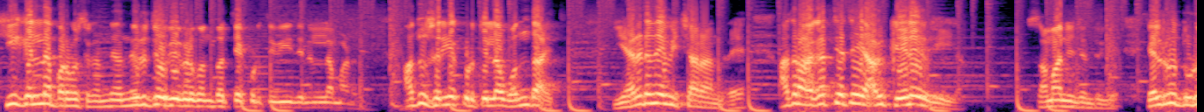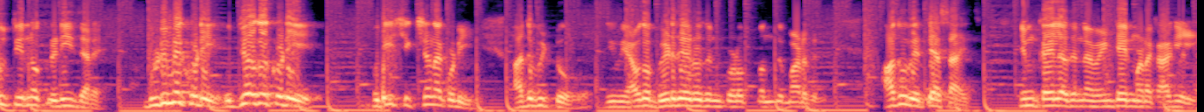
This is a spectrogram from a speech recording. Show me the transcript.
ಹೀಗೆಲ್ಲ ಭರವಸೆಗಳನ್ನ ನಿರುದ್ಯೋಗಿಗಳಿಗೊಂದು ಭತ್ಯೆ ಕೊಡ್ತೀವಿ, ಇದನ್ನೆಲ್ಲ ಮಾಡಿದ್ವಿ ಅದು ಸರಿಯಾಗಿ ಕೊಡ್ತಿಲ್ಲ, ಒಂದಾಯ್ತು. ಎರಡನೇ ವಿಚಾರ ಅಂದ್ರೆ, ಅದರ ಅಗತ್ಯತೆ ಯಾರು ಕೇಳೇ ಇರಲಿಲ್ಲ. ಸಾಮಾನ್ಯ ಜನರಿಗೆ. ಎಲ್ಲರೂ ದುಡ್ಡು ತಿನ್ನೋ ರೆಡಿ ಇದ್ದಾರೆ. ದುಡಿಮೆ ಕೊಡಿ, ಉದ್ಯೋಗ ಕೊಡಿ ಬುದ್ಧಿ ಶಿಕ್ಷಣ ಕೊಡಿ. ಅದು ಬಿಟ್ಟು ನೀವು ಯಾವುದೋ ಬೇಡದೇ ಇರೋದನ್ನ ಕೊಡೋಕೆ ಬಂದು ಮಾಡಿದ್ರಿ. ಅದು ವ್ಯತ್ಯಾಸ ಆಯ್ತು. ನಿಮ್ಮ ಕೈಲಿ ಅದನ್ನ ಮೇಂಟೈನ್ ಮಾಡೋಕ್ಕಾಗಲಿಲ್ಲ.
